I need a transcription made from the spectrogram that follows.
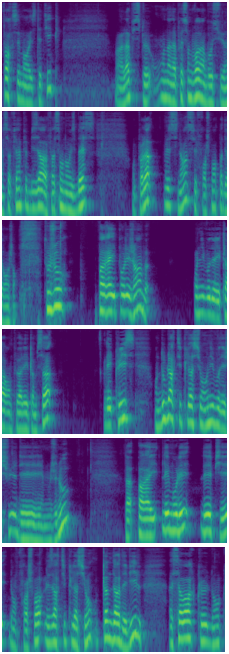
forcément esthétique. Voilà, puisque on a l'impression de voir un bossu. Hein. Ça fait un peu bizarre la façon dont il se baisse. Donc voilà, mais sinon, c'est franchement pas dérangeant. Toujours pareil pour les jambes. Au niveau de l'écart, on peut aller comme ça. Les cuisses, en double articulation au niveau des, des genoux. Là, pareil, les mollets, les pieds. Donc, franchement, les articulations, comme Daredevil. À savoir que, donc,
